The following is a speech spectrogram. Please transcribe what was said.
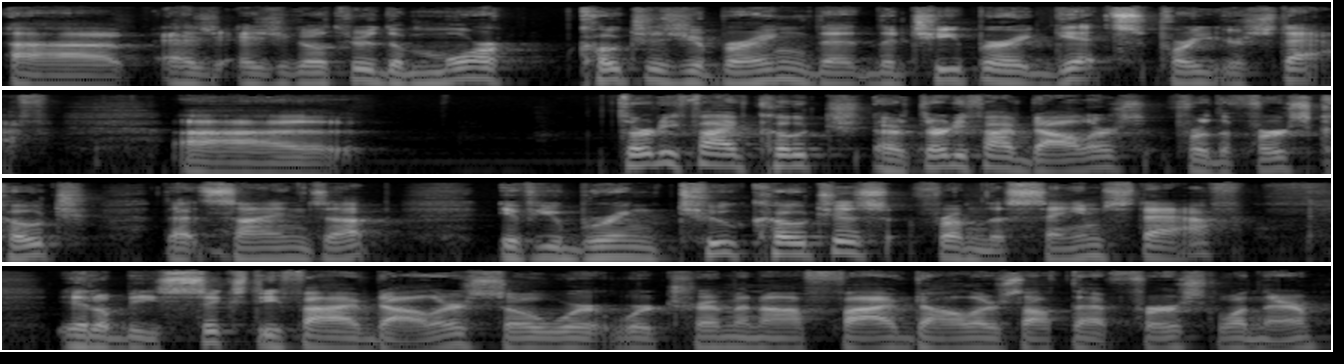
uh, as, as you go through. The more coaches you bring, the, the cheaper it gets for your staff. 35 coach or $35 for the first coach that signs up. If you bring two coaches from the same staff, it'll be $65. So we're, we're trimming off $5 off that first one there.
